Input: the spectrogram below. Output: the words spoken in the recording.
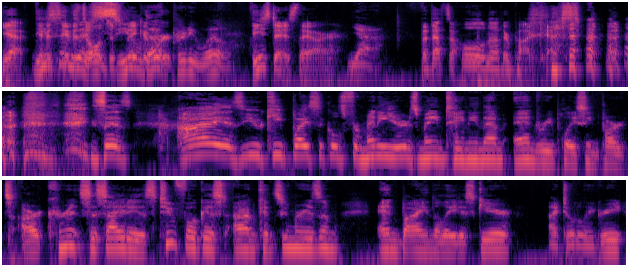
yeah, if it's, if it's old, just make it work. pretty well. These days they are, Yeah. but that's a whole nother podcast. he says, I, as you, keep bicycles for many years, maintaining them and replacing parts. Our current society is too focused on consumerism and buying the latest gear. I totally agree.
